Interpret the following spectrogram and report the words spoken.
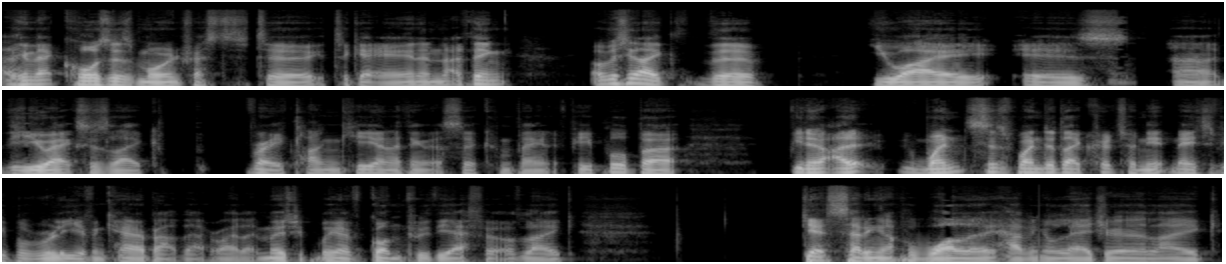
I think that causes more interest to, to get in. And I think obviously like the UI is, uh, the UX is like very clunky. And I think that's a complaint of people, but you know, I when since when did like crypto native people really even care about that, right? Like most people have gone through the effort of like get setting up a wallet, having a ledger, like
